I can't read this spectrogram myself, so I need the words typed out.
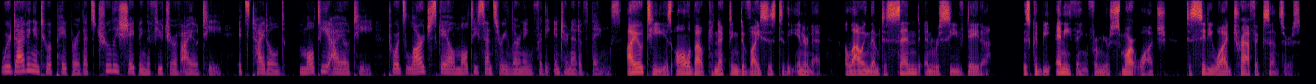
We're diving into a paper that's truly shaping the future of IoT. It's titled Multi IoT Towards Large Scale Multisensory Learning for the Internet of Things. IoT is all about connecting devices to the Internet, allowing them to send and receive data. This could be anything from your smartwatch to citywide traffic sensors.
